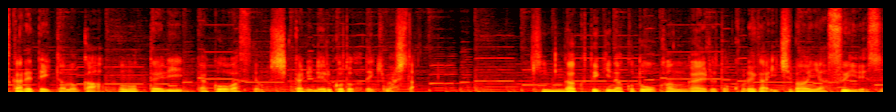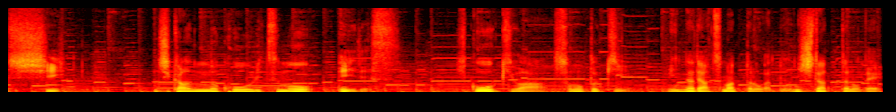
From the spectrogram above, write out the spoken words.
疲れていたのか思ったより夜行バスでもしっかり寝ることができました。金額的なことを考えるとこれが一番安いですし時間の効率もいいです。飛行機はその時みんなで集まったのが土日だったので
